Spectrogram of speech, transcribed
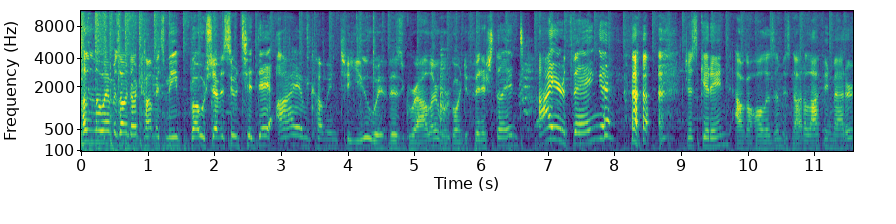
Hello Amazon.com, it's me, Beau Chevassus. Today I am coming to you with this growler. We're going to finish the entire thing. Just kidding, alcoholism is not a laughing matter.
